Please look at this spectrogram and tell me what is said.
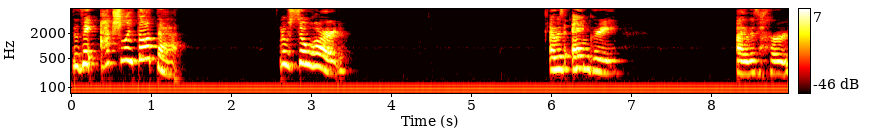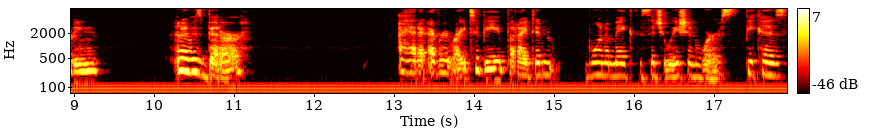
that they actually thought that. It was so hard. I was angry. I was hurting. And I was bitter. I had every right to be, but I didn't want to make the situation worse because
